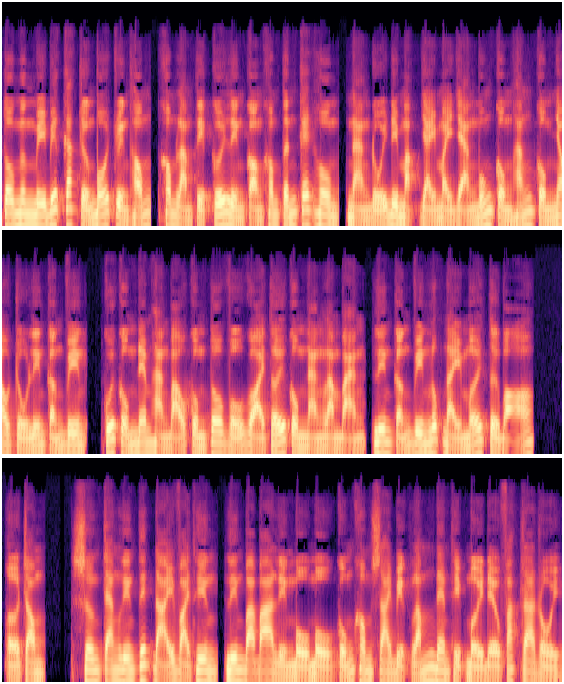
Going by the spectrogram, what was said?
Tô Ngân Mi biết các trưởng bối truyền thống, không làm tiệc cưới liền còn không tính kết hôn, nàng đuổi đi mặt dày mày dạng muốn cùng hắn cùng nhau trụ liên cận viên, cuối cùng đem hàng bảo cùng Tô Vũ gọi tới cùng nàng làm bạn, liên cận viên lúc này mới từ bỏ. Ở trong, Sơn Trang liên tiếp đãi vài thiên, liên ba ba liền mụ mụ cũng không sai biệt lắm đem thiệp mời đều phát ra rồi,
